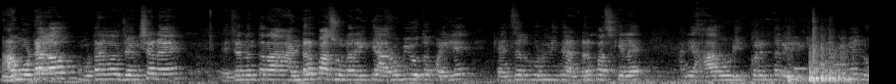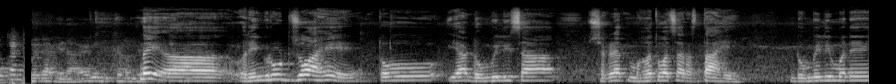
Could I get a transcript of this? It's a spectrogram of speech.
हा मोठा गाव मोठा गाव जंक्शन आहे त्याच्यानंतर हा अंडरपास होणार आहे. इथे आरोबी होतं पहिले. कॅन्सल करून इथे अंडरपास केलाय. आणि हा रोड इथपर्यंत रेल्वे लोकांना घेणार आहे मुख्यमंत्री. नाही रिंग रूट जो आहे तो या डोंबिवलीचा सगळ्यात महत्त्वाचा रस्ता आहे. डोंबिवलीमध्ये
